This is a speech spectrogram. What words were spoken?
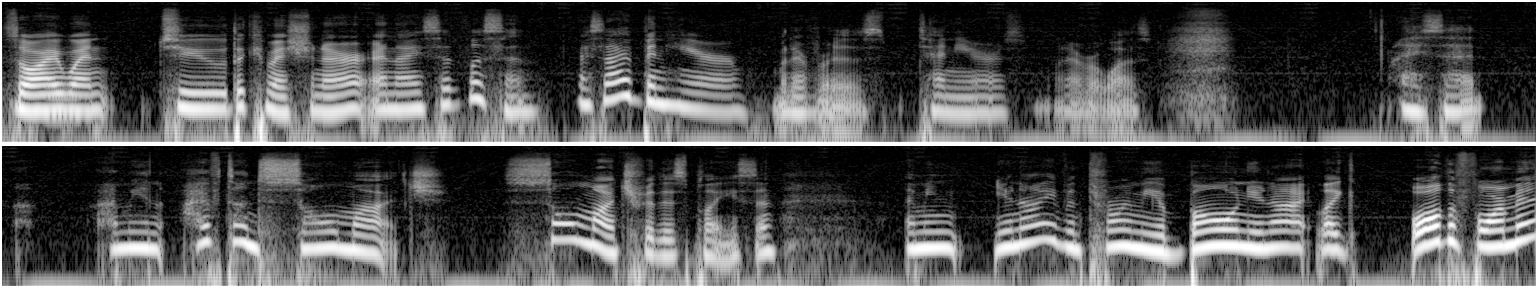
So I Mhm. went to the commissioner and I said, listen, I said I've been here whatever it is, ten years, whatever it was. I said, I mean, I've done so much, so much for this place, and I mean, you're not even throwing me a bone. You're not like all the foremen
